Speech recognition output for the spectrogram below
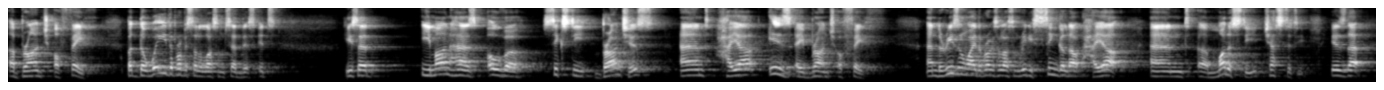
a branch of faith. But the way the Prophet ﷺ said this, it's, he said, Iman has over 60 branches and haya is a branch of faith. And the reason why the Prophet ﷺ really singled out haya and uh, modesty, chastity, is that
